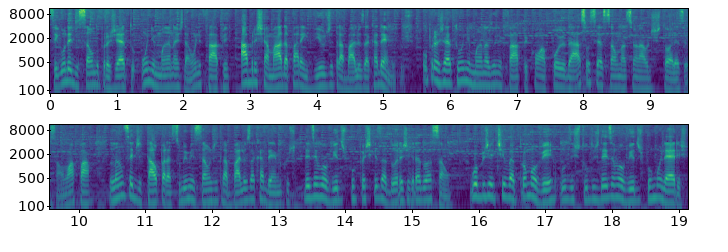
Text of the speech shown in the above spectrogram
Segunda edição do projeto Unimanas da Unifap abre chamada para envio de trabalhos acadêmicos. O projeto Unimanas Unifap, com apoio da Associação Nacional de História Seção Amapá, lança edital para submissão de trabalhos acadêmicos desenvolvidos por pesquisadoras de graduação. O objetivo é promover os estudos desenvolvidos por mulheres,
